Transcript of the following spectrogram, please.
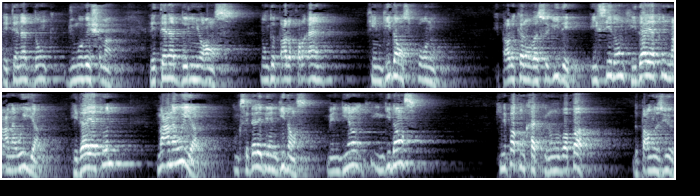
les ténèbres donc du mauvais chemin, les ténèbres de l'ignorance, donc de par le Coran, qui est une guidance pour nous, et par lequel on va se guider. ici donc, hidayatun ma'nawiya, hidayatun ma'nawiya, donc c'est bel et bien une guidance, mais une guidance qui n'est pas concrète, que l'on ne voit pas, de par nos yeux,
